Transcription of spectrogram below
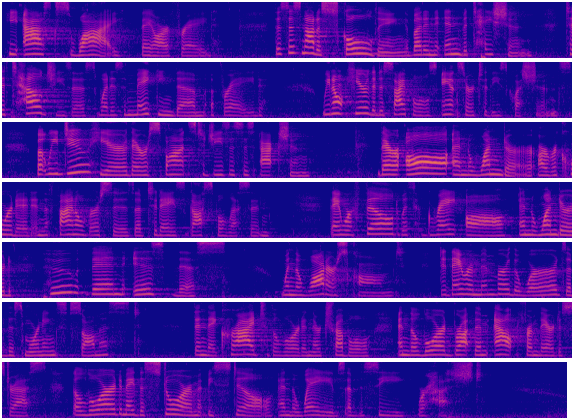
He asks why they are afraid. This is not a scolding, but an invitation to tell Jesus what is making them afraid. We don't hear the disciples' answer to these questions, but we do hear their response to Jesus' action. Their awe and wonder are recorded in the final verses of today's gospel lesson. They were filled with great awe and wondered, Who then is this? When the waters calmed, did they remember the words of this morning's psalmist? Then they cried to the Lord in their trouble, and the Lord brought them out from their distress. The Lord made the storm be still, and the waves of the sea were hushed.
